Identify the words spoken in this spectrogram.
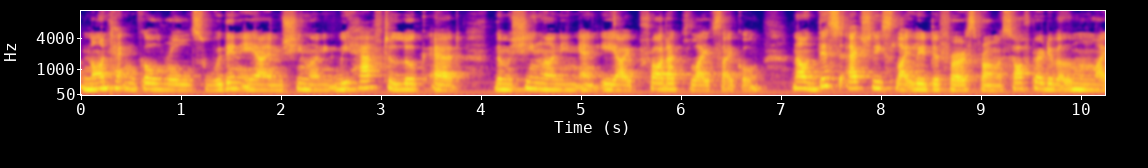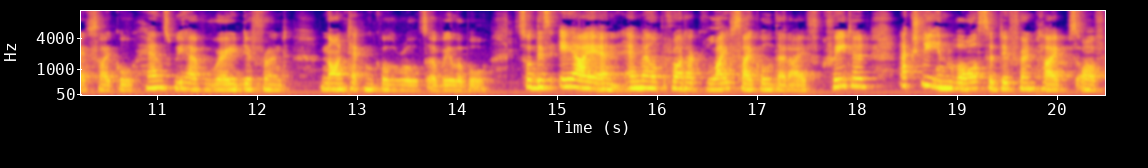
non-technical roles within AI and machine learning, we have to look at the machine learning and AI product lifecycle. Now, this actually slightly differs from a software development lifecycle. Hence, we have very different non-technical roles available. So this AI and ML product lifecycle that I've created actually involves the different types of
